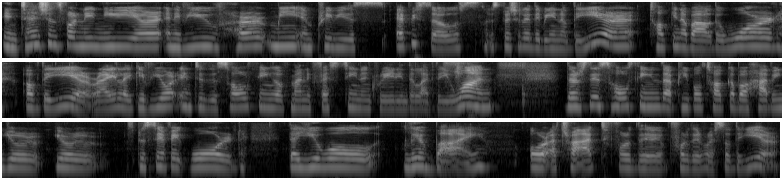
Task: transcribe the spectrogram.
intentions for the new year. And if you've heard me in previous episodes, especially at the beginning of the year, talking about the word of the year, right? Like if you're into this whole thing of manifesting and creating the life that you want, there's this whole thing that people talk about having your your specific word that you will live by or attract for the for the rest of the year.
